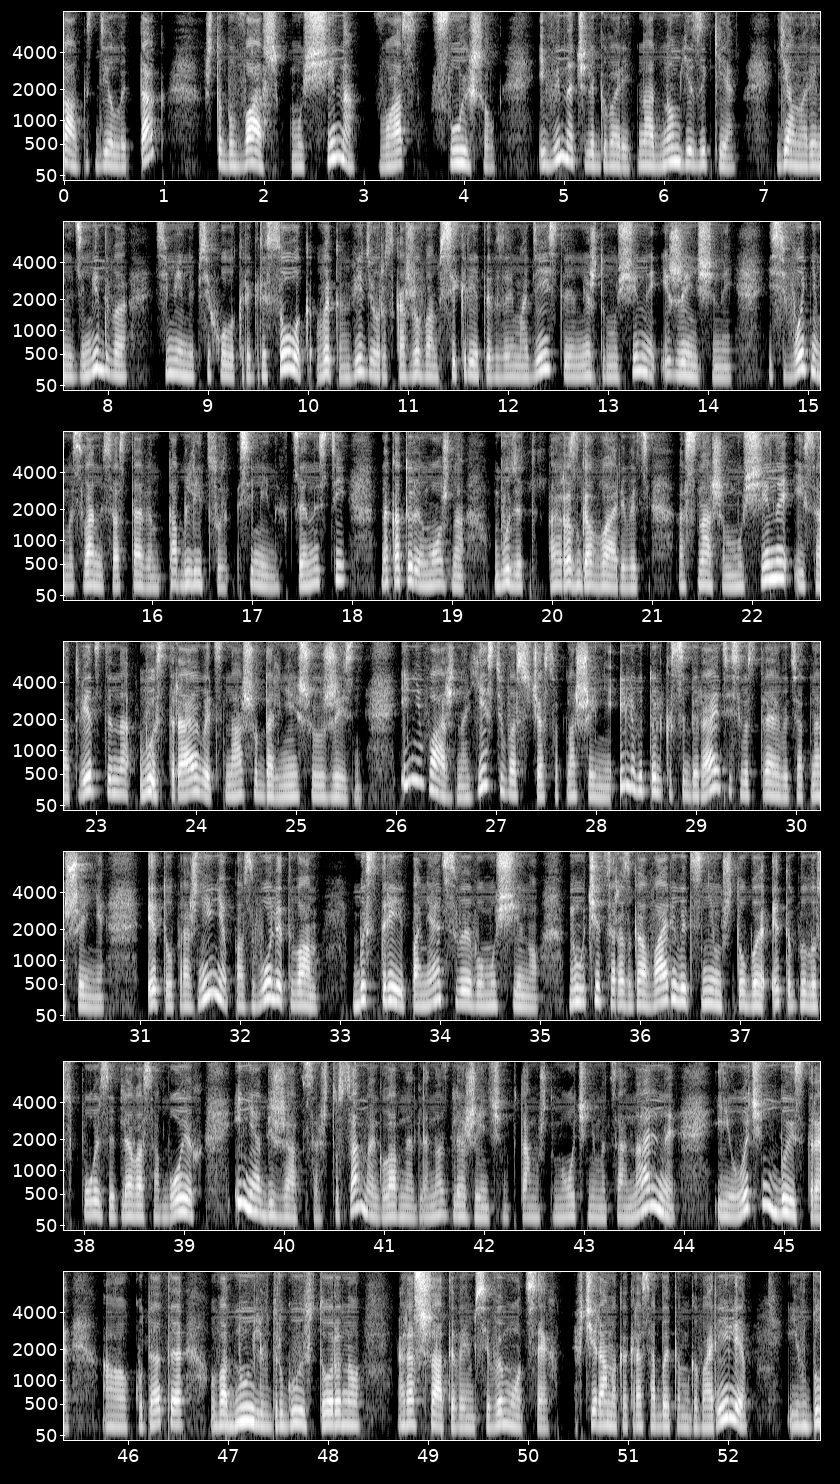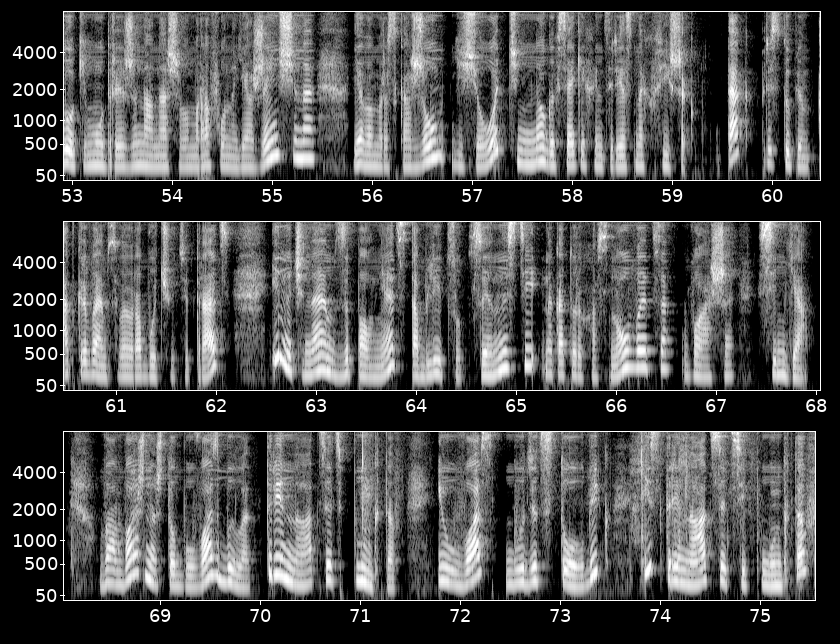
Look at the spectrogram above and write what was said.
как сделать так, чтобы ваш мужчина вас слышал, и вы начали говорить на одном языке. Я, Марина Демидова, семейный психолог-регрессолог. В этом видео расскажу вам секреты взаимодействия между мужчиной и женщиной. И сегодня мы с вами составим таблицу семейных ценностей, на которой можно будет разговаривать с нашим мужчиной и, соответственно, выстраивать нашу дальнейшую жизнь. И неважно, есть у вас сейчас отношения или вы только собираетесь выстраивать отношения, это упражнение позволит вам быстрее понять своего мужчину, научиться разговаривать с ним, чтобы это было с пользой для вас обоих и не обижаться, что самое главное для нас, для женщин, потому что мы очень эмоциональны и очень быстро а, куда-то в одну или в другую сторону расшатываемся в эмоциях. Вчера мы как раз об этом говорили, и в блоке «Мудрая жена» нашего марафона «Я женщина» я вам расскажу еще очень много всяких интересных фишек. Так, приступим. Открываем свою рабочую тетрадь и начинаем заполнять таблицу ценностей, на которых основывается ваша семья. Вам важно, чтобы у вас было 13 пунктов, и у вас будет столбик из 13 пунктов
